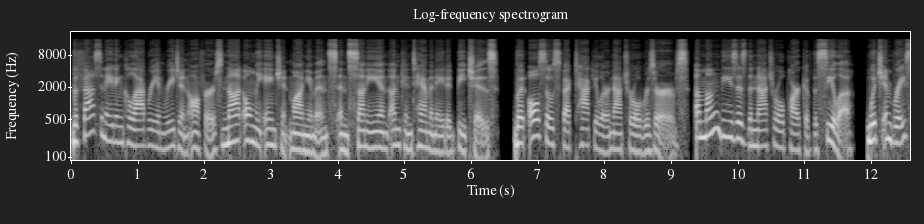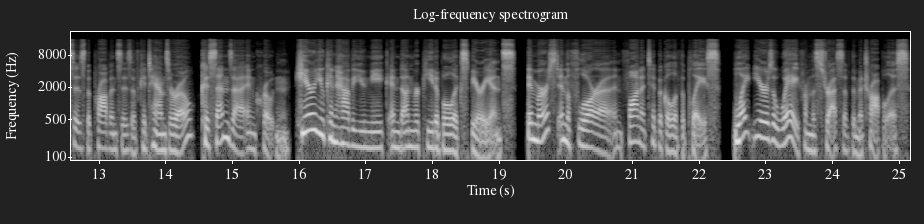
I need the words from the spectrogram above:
The fascinating Calabrian region offers not only ancient monuments and sunny and uncontaminated beaches, but also spectacular natural reserves. Among these is the Natural Park of the Sila, which embraces the provinces of Catanzaro, Cosenza, and Croton. Here you can have a unique and unrepeatable experience, immersed in the flora and fauna typical of the place, light years away from the stress of the metropolis.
